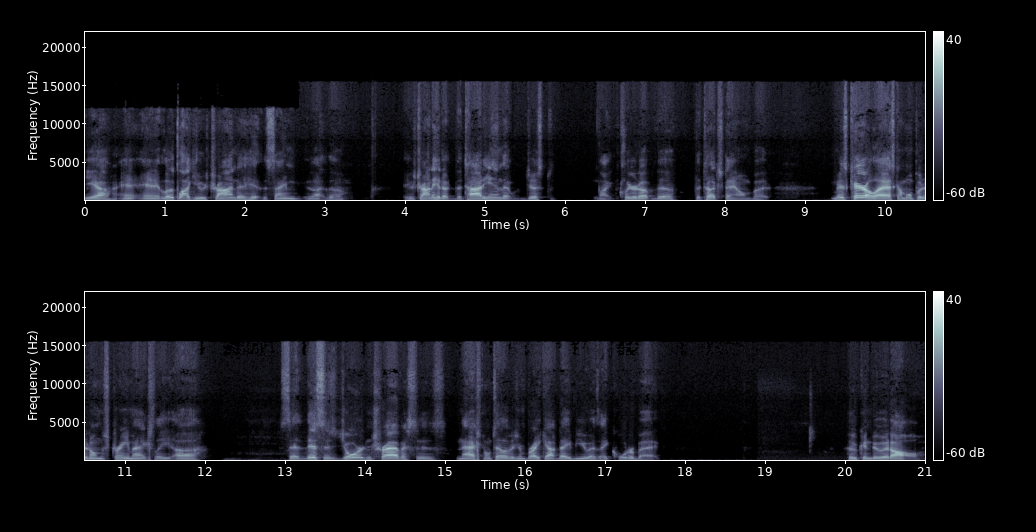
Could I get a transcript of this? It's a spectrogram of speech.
Yeah, and, and it looked like he was trying to hit the same like the he was trying to hit a, the tight end that just like cleared up the the touchdown. But Miss Carroll asked, I'm gonna put it on the stream actually. Uh, said this is Jordan Travis's national television breakout debut as a quarterback. Who can do it all?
